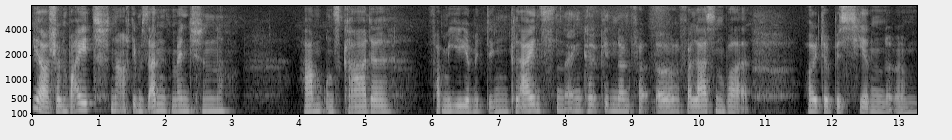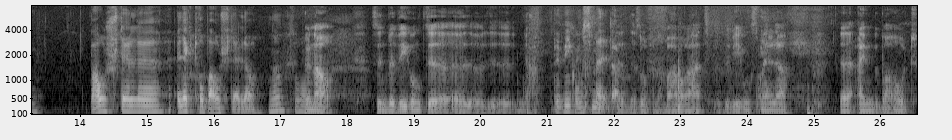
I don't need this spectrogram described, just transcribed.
Ja, schon weit nach dem Sandmännchen haben uns gerade Familie mit den kleinsten Enkelkindern ver äh, verlassen, war heute ein bisschen ähm, Baustelle, Elektrobaustelle. Ne? So. Genau. Sind Bewegung, äh, äh, ja, Bewegungsmelder. der, Sohn von der Barbara hat Bewegungsmelder äh, eingebaut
